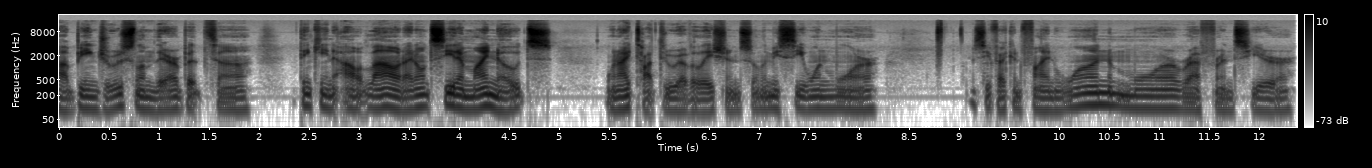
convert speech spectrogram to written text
uh, being Jerusalem there. But uh, thinking out loud, I don't see it in my notes when I taught through Revelation. So let me see one more. Let me see if I can find one more reference here.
